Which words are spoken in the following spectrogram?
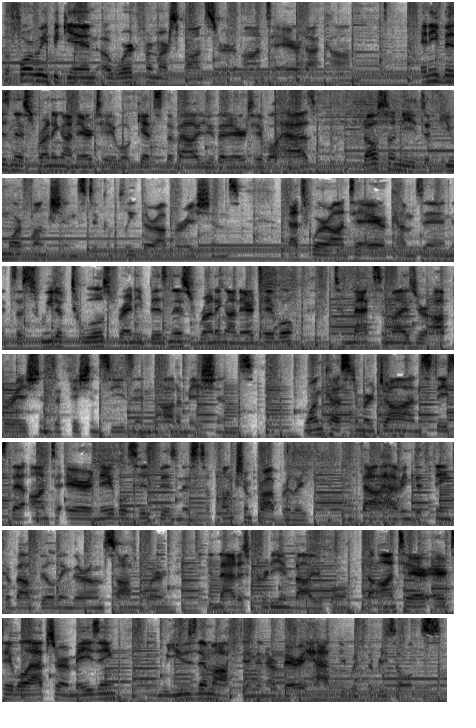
Before we begin, a word from our sponsor, On2Air.com. Any business running on Airtable gets the value that Airtable has, but also needs a few more functions to complete their operations. That's where On2Air comes in. It's a suite of tools for any business running on Airtable to maximize your operations efficiencies and automations. One customer, John, states that On2Air enables his business to function properly without having to think about building their own software, and that is pretty invaluable. The On2Air Airtable apps are amazing, and we use them often and are very happy with the results.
